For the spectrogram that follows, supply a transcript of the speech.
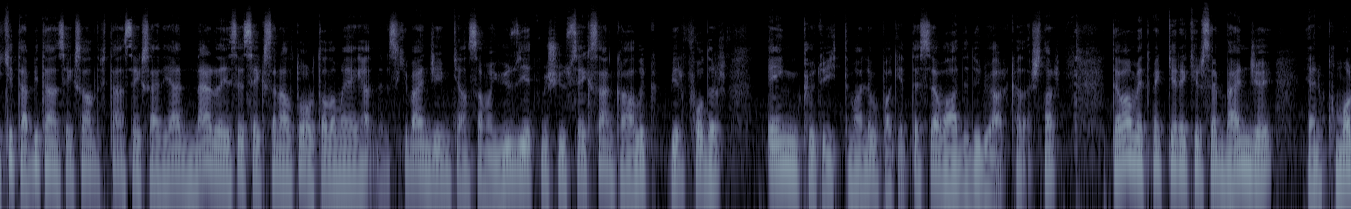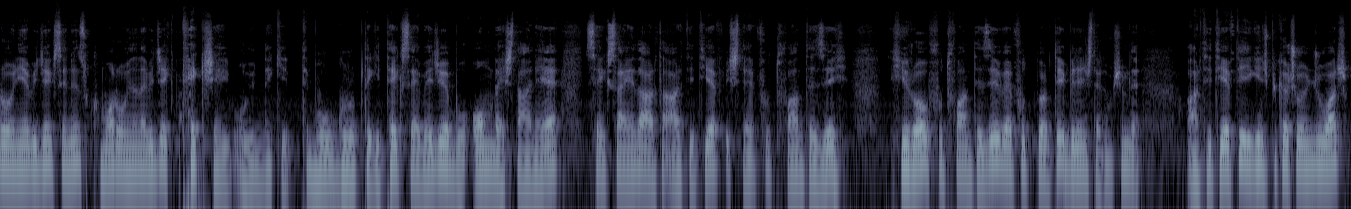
İki tane bir tane 86 bir tane 87 yani neredeyse 86 ortalamaya geldiniz ki bence imkansız ama 170-180K'lık bir fodder en kötü ihtimalle bu pakette size vaat ediliyor arkadaşlar. Devam etmek gerekirse bence yani kumar oynayabilecekseniz kumar oynanabilecek tek şey oyundaki bu gruptaki tek SBC bu. 15 taneye 87 artı RTTF işte Foot Fantasy Hero, Foot Fantasy ve Foot Birthday birinci takım. Şimdi RTTF'de ilginç birkaç oyuncu var.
